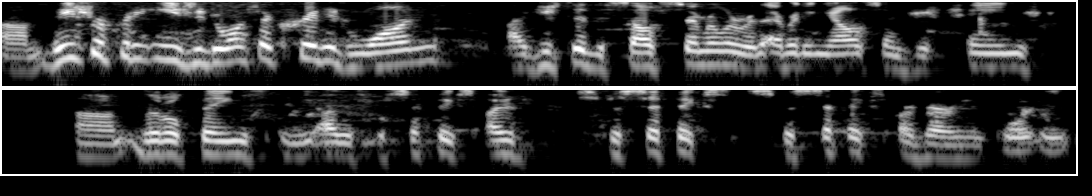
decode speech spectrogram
Um, these were pretty easy to do. Once I created one, I just did the sell similar with everything else and just changed um, little things in the other specifics. Other specifics specifics are very important.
